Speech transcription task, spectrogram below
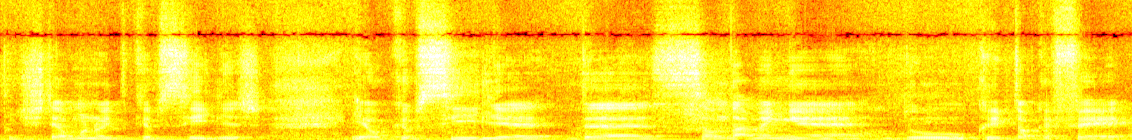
porque isto é uma noite de cabecilhas, é o cabecilha da sessão da manhã do Cripto Café.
